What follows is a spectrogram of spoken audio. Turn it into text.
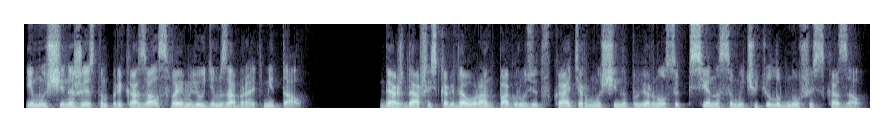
и мужчина жестом приказал своим людям забрать металл. Дождавшись, когда уран погрузит в катер, мужчина повернулся к ксеносам и, чуть улыбнувшись, сказал.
